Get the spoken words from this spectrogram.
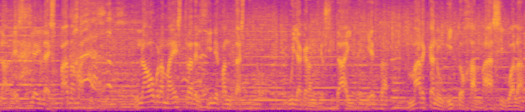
La bestia y la espada mágica. Una obra maestra del cine fantástico, cuya grandiosidad y belleza marcan un hito jamás igualado.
